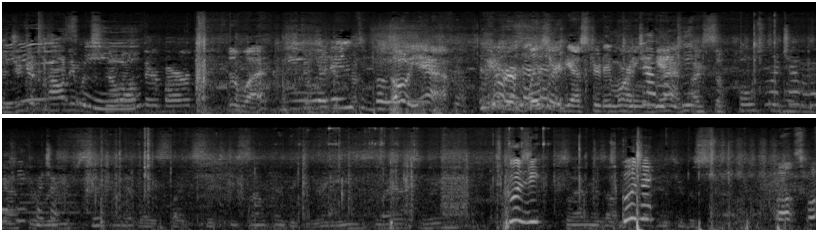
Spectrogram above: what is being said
Did you get pounded with snow out there, Barb? The what? You wouldn't believe. Oh yeah, we were a blizzard yesterday morning again. monkey. I supposed to Watch got the out. reefs, and it was like 60 something degrees last week. So that means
